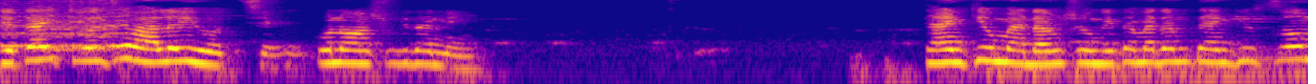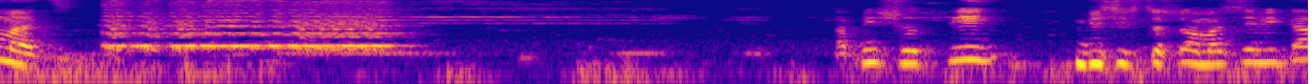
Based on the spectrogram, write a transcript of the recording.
যেটাই চলছে ভালোই হচ্ছে, কোনো অসুবিধা নেই। Thank you madam Sangeeta madam thank you so much আপনি সত্যি বিশিষ্ট সমাজসেবিকা।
